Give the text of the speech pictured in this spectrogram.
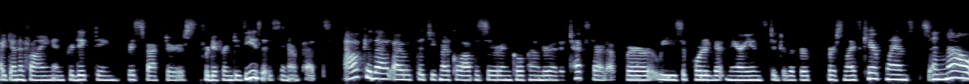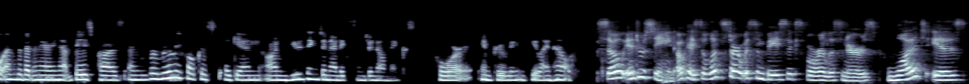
identifying and predicting risk factors for different diseases in our pets. After that, I was the chief medical officer and co-founder at a tech startup where we supported veterinarians to deliver personalized care plans. And now I'm the veterinarian at BasePaws and we're really focused again on using genetics and genomics for improving feline health. So interesting. Okay, so let's start with some basics for our listeners. What is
